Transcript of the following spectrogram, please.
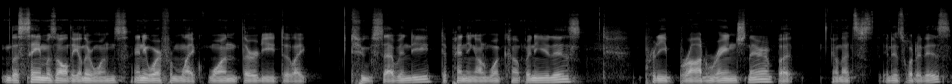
the same as all the other ones, anywhere from like 130 to like 270, depending on what company it is. Pretty broad range there, but you know, that's it is what it is.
